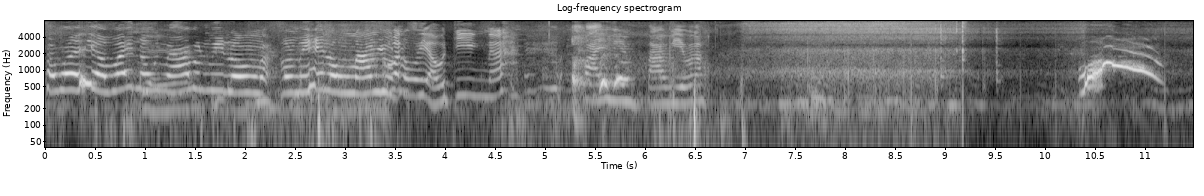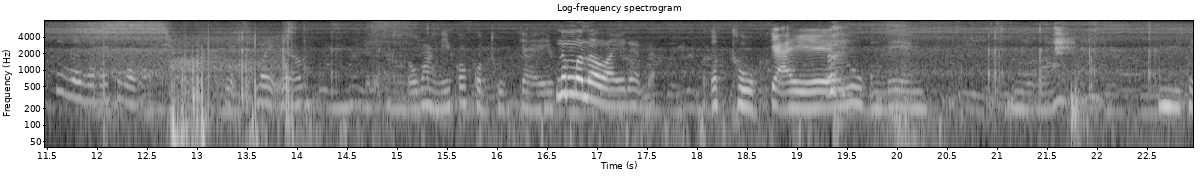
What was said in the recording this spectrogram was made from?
ทำไมพี่เอาไม่ลงน้ำมันมีลงน่ะมันมีให้ลงน้ำอยู่มันทำไมเสียวจริงนะตาพีมตาพีมป่ะ ว้าวขึ้นไปบนนั้นก่อนไม่นะ ระหว่าง นี้ก็กดถูกใจนั่นมันอะไรนั่นน่ะกดถูกใจลูกผมเองมีไรไม่มีใคร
